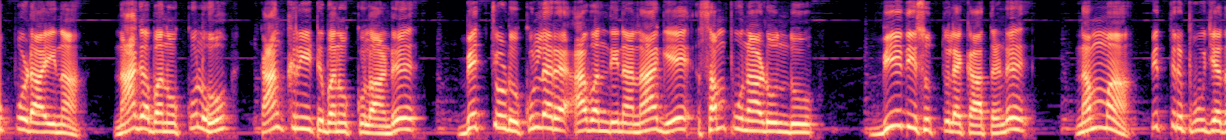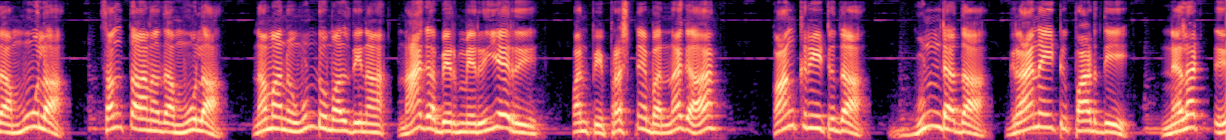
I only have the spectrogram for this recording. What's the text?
ಉಪ್ಪುಡಾಯಿನ ನಾಗಬನೊಕ್ಕುಲು, ಕಾಂಕ್ರೀಟ್ ಬನೊಕ್ಕುಲಾಂಡ್, ಬೆಚ್ಚುಡು ಕುಲ್ಲರೆ ಆವಂದಿನ ನಾಗೆ ಸಂಪು ನಾಡೊಂದು ಬೀದಿ ಸುತ್ತುಲೆ ಕಾತಂಡು ನಮ್ಮ ಪಿತೃಪೂಜೆದ ಮೂಲ ಸಂತಾನದ ಮೂಲ ನಮನು ಉಂಡು ಮಲ್ದಿನ ನಾಗ ಬೆರ್ಮೆರು ಪನ್ಪಿ ಪ್ರಶ್ನೆ ಬನ್ನಾಗ ಕಾಂಕ್ರೀಟ್ದ ಗುಂಡದ ಗ್ರಾನೈಟ್ ಪಾಡ್ದಿ ನೆಲಟ್ಟು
